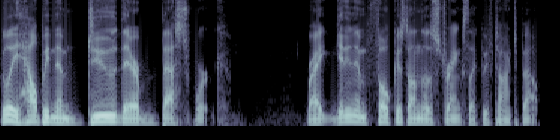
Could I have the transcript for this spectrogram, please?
Really helping them do their best work, right? Getting them focused on those strengths like we've talked about.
